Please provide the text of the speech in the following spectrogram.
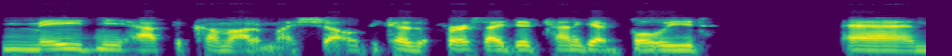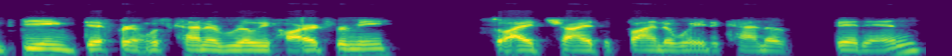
made me have to come out of my shell because at first I did kind of get bullied and being different was kind of really hard for me. So I tried to find a way to kind of fit in.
